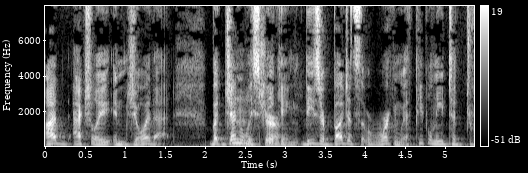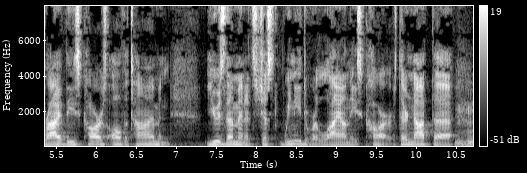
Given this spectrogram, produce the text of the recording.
I'd actually enjoy that. But generally mm, sure. speaking, these are budgets that we're working with. People need to drive these cars all the time, and use them, and it's just we need to rely on these cars. They're not the Mm-hmm.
